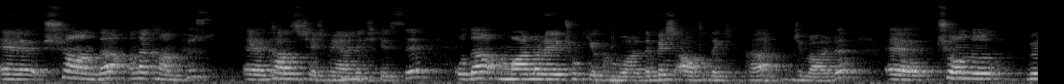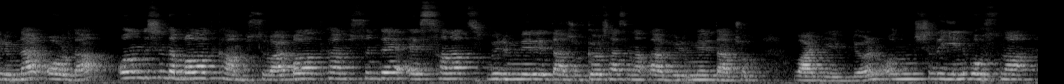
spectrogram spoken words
e, şu anda ana kampüs e, Kazlıçeşme yerleşkesi. O da Marmara'ya çok yakın bu arada. 5-6 dakika civarı. E, çoğunluğu bölümler orada. Onun dışında Balat kampüsü var. Balat kampüsünde e, sanat bölümleri daha çok, görsel sanatlar bölümleri daha çok var diye biliyorum. Onun dışında Yeni Bosna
